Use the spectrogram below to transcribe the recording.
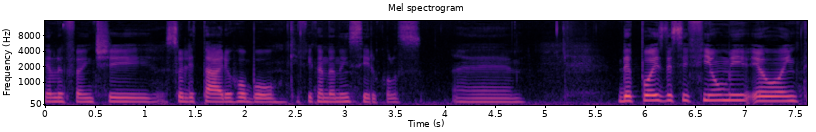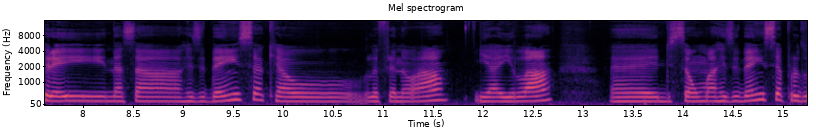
elefante solitário robô que fica andando em círculos. É... Depois desse filme, eu entrei nessa residência, que é o Le e aí lá é, eles são uma residência produ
